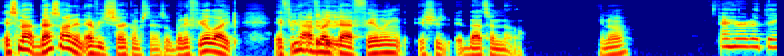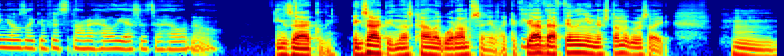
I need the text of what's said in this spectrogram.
It's not that's not in every circumstance, but if you're like if you have like that feeling, it should that's a no. You know? I heard a thing. It was like if it's not a hell yes, it's a hell no. Exactly. Exactly. And that's kind of like what I'm saying. Like if you have Mhm. that feeling in your stomach where it's like, hmm,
